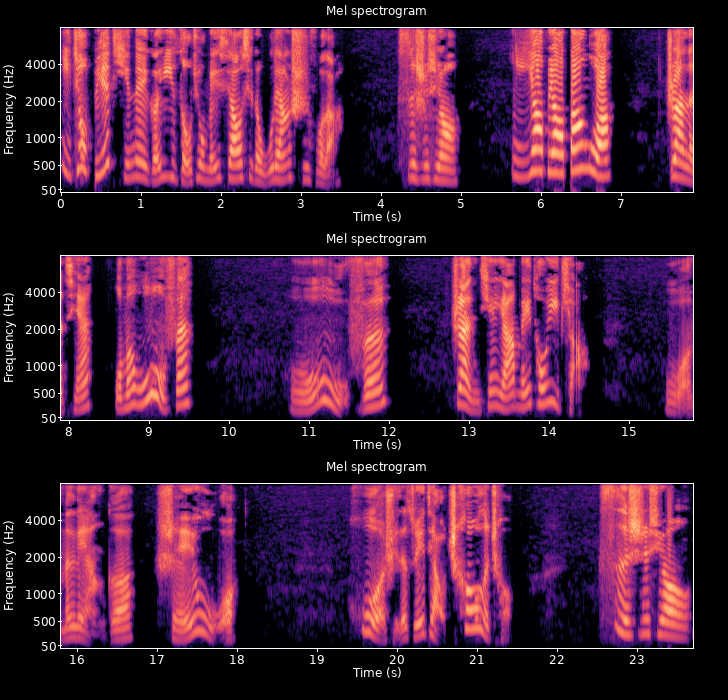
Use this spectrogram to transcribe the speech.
你就别提那个一走就没消息的无良师傅了。四师兄，你要不要帮我？赚了钱，我们五五分。五五分？战天涯眉头一挑，我们两个谁五？祸水的嘴角抽了抽，四师兄。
